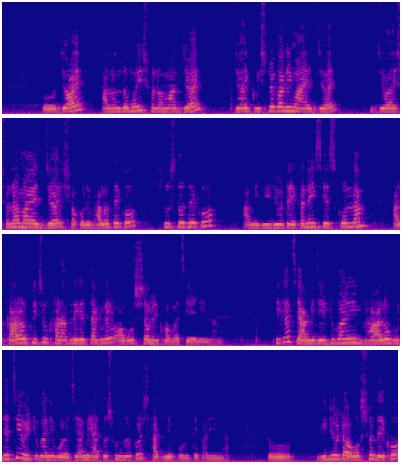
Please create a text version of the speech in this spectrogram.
তো জয় আনন্দময়ী সোনামার জয় জয় কৃষ্ণকালী মায়ের জয় জয় সোনা মায়ের জয়, সকলে ভালো থেকো, সুস্থ থেকো। আমি ভিডিওটা এখানেই শেষ করলাম। আর কারোর কিছু খারাপ লেগে থাকলে অবশ্যই আমি ক্ষমা চেয়ে নিলাম। ঠিক আছে? আমি যেইটুকানি ভালো বুঝেছি, ওইটুকানি বলেছি। আমি এত সুন্দর করে সাজিয়ে বলতে পারি না। তো ভিডিওটা অবশ্য দেখো।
